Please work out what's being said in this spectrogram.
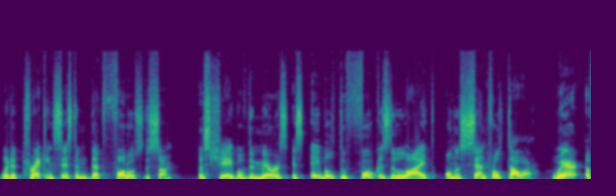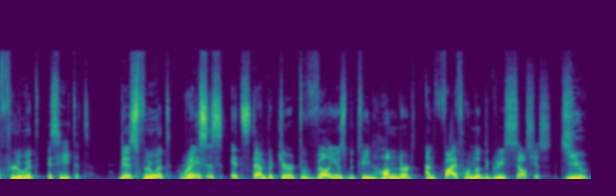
with a tracking system that follows the sun. The shape of the mirrors is able to focus the light on a central tower, where a fluid is heated. This fluid raises its temperature to values between 100 and 500 degrees Celsius due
